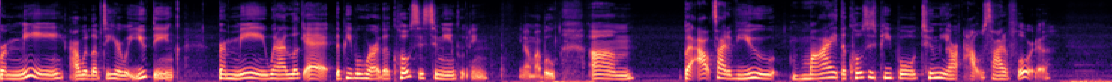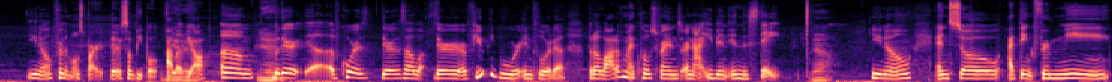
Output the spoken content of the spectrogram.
for me, I would love to hear what you think. For me, when I look at the people who are the closest to me, including, you know, my boo, um, but outside of you, my the closest people to me are outside of Florida. You know, for the most part. There are some people I love y'all. Um, Yeah. but there, uh, of course, there's a there are a few people who are in Florida, but a lot of my close friends are not even in the state. Yeah. You know, and so I think for me,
